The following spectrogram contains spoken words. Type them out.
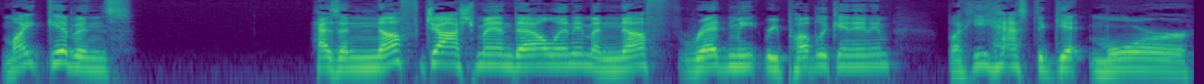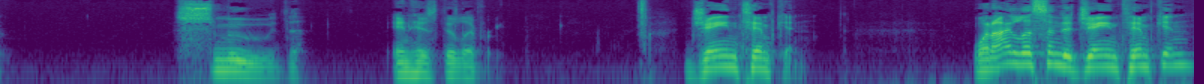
Mike Gibbons has enough Josh Mandel in him, enough red meat Republican in him, but he has to get more smooth in his delivery. Jane Timken. When I listen to Jane Timken,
